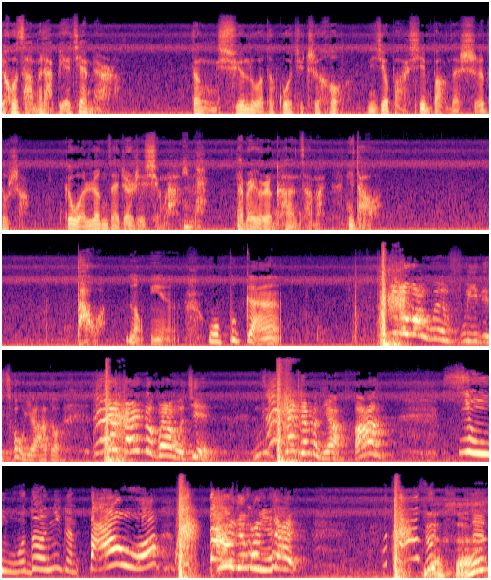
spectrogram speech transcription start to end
以后咱们俩别见面了。等巡逻的过去之后，你就把信绑在石头上，给我扔在这儿就行了。明白。那边有人看咱们，你打我。打我！老爷，我不敢。你个忘恩负义的臭丫头，连门都不让我进，你干什么你啊？啊！姓吴的，你敢打我？我打你！我打死呵，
